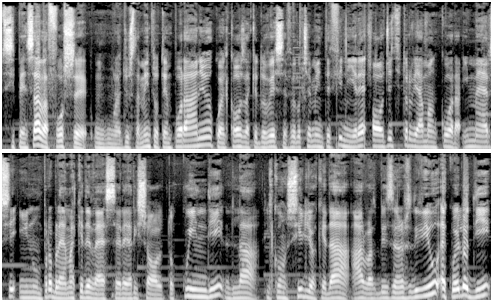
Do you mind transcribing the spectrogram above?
si pensava fosse un aggiustamento temporaneo, qualcosa che dovesse velocemente finire, oggi ci troviamo ancora immersi in un problema che deve essere risolto. Quindi la, il consiglio che dà Harvard Business Review è quello di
